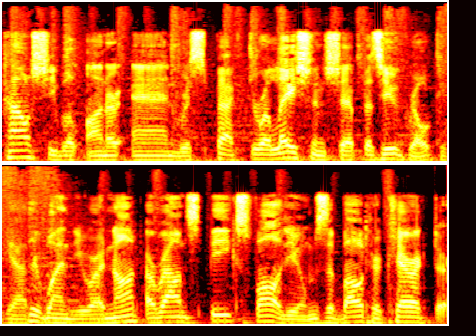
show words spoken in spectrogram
How she will honor and respect the relationship as you grow together when you are not around speaks volumes about her character.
